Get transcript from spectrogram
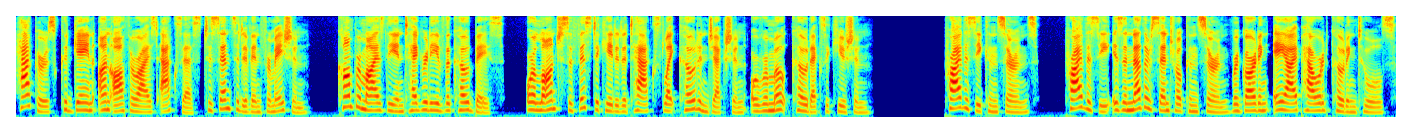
Hackers could gain unauthorized access to sensitive information, compromise the integrity of the codebase, or launch sophisticated attacks like code injection or remote code execution. Privacy concerns. Privacy is another central concern regarding AI powered coding tools.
